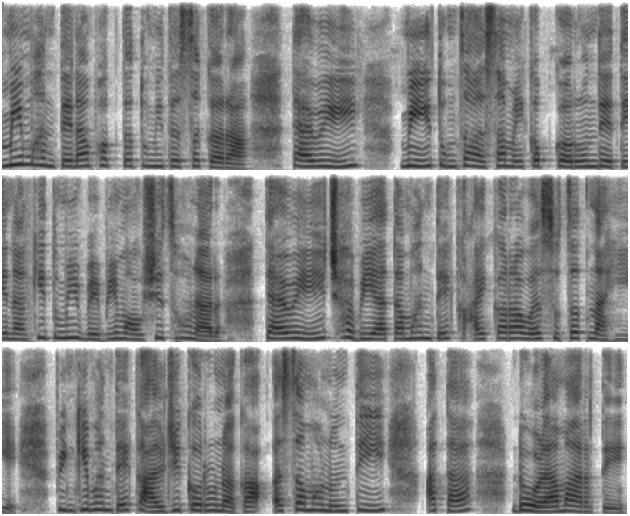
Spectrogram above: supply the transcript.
मी म्हणते ना फक्त तुम्ही तसं करा. त्यावेळी मी तुमचा असा मेकअप करून देते ना की तुम्ही बेबी मावशीच होणार. त्यावेळी छबी आता म्हणते काय करावं? सुचत नाही आहे पिंकी म्हणते काळजी करू नका. असं म्हणून ती आता डोळा मारते.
